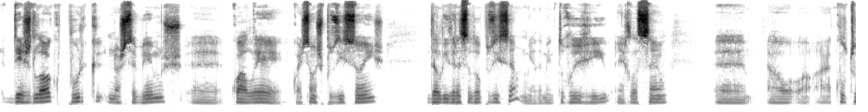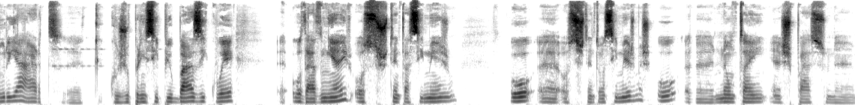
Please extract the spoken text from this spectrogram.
desde logo porque nós sabemos uh, qual é, quais são as posições da liderança da oposição, nomeadamente do Rui Rio, em relação uh, ao, à cultura e à arte, uh, cujo princípio básico é ou dá dinheiro, ou se sustenta a si mesmo, ou, ou se sustentam a si mesmas, ou não tem espaço na,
